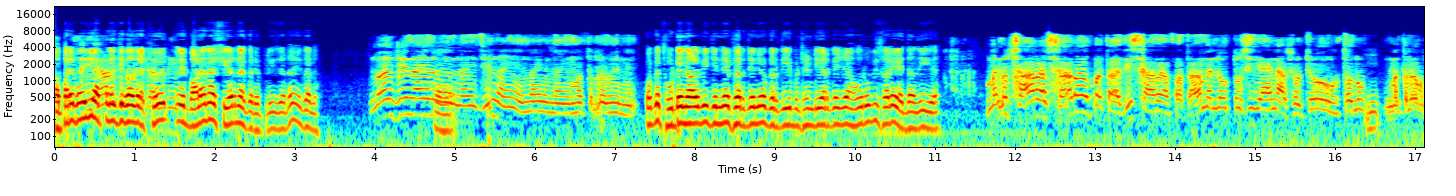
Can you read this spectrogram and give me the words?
ਆਪਰੇ ਬਾਈ ਜੀ ਆਪਣੇ ਚ ਗੱਲ ਰੱਖਿਓ ਇਹ- ਇਹ ਬਾਲਾ ਨਾਲ ਸ਼ੇਅਰ ਨਾ ਕਰਿਓ ਪਲੀਜ਼ ਹੈ ਨਾ ਇਹ ਗੱਲ। ਨਹੀਂ ਨਹੀਂ ਜੀ ਨਹੀਂ ਨਹੀਂ ਨਹੀਂ ਮਤਲਬ ਹੀ ਨਹੀਂ। ਕਿਉਂਕਿ ਤੁਹਾਡੇ ਨਾਲ ਵੀ ਜਿੰਨੇ ਫਿਰਦੇ ਨੇ ਉਹ ਗੁਰਦੀਪ ਬਠਿੰਡੇ ਵਰਗੇ ਜਾਂ ਹੋਰ ਉਹ ਵੀ ਸਾਰੇ ਐਦਾਂ ਦੀ ਆ। ਮੈਨੂੰ ਸਾਰਾ ਸਾਰਾ ਪਤਾ ਜੀ ਸਾਰਾ ਪਤਾ। ਮੈਨੂੰ ਤੁਸੀਂ ਐ ਨਾ ਸੋਚੋ ਤੁਹਾਨੂੰ ਮਤਲਬ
